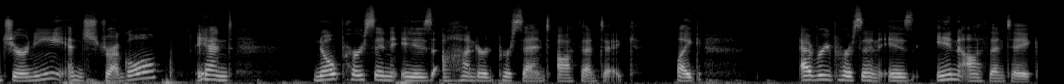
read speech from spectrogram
journey and struggle. And no person is a hundred percent authentic. Like every person is inauthentic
